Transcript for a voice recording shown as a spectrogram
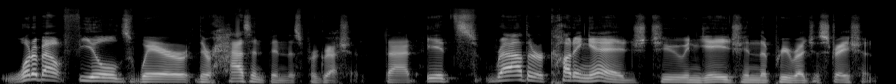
What about fields where there hasn't been this progression? that it's rather cutting edge to engage in the pre registration.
